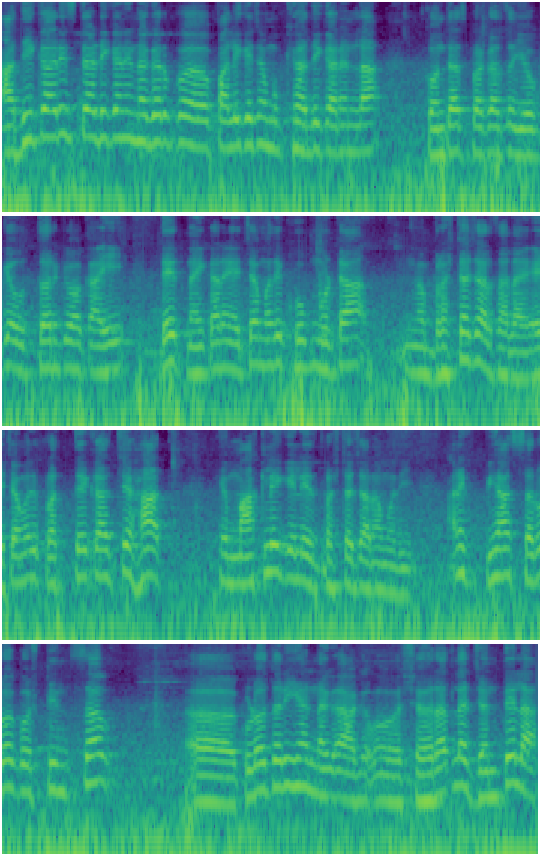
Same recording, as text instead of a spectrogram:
अधिकारीच त्या ठिकाणी नगर प- पालिकेच्या मुख्य अधिकाऱ्यांना कोणत्याच प्रकारचं योग्य उत्तर किंवा काही देत नाही कारण याच्यामध्ये खूप मोठा भ्रष्टाचार झाला आहे याच्यामध्ये प्रत्येकाचे हात हे माकले गेले आहेत भ्रष्टाचारामध्ये. आणि ह्या सर्व गोष्टींचा कुठंतरी ह्या नग आग- शहरातल्या जनतेला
